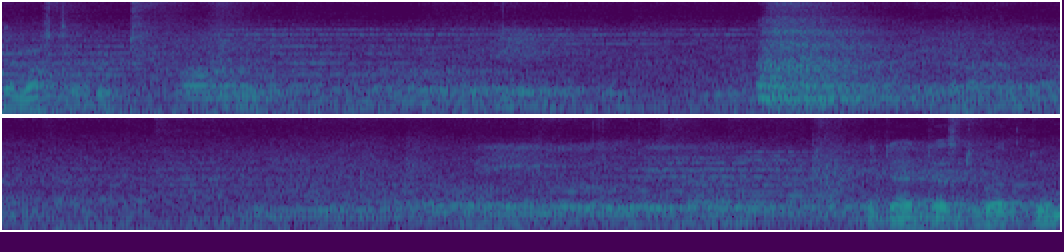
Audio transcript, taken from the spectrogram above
এটা মাস্টার বেড এটা অ্যাটাচড বাথরুম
